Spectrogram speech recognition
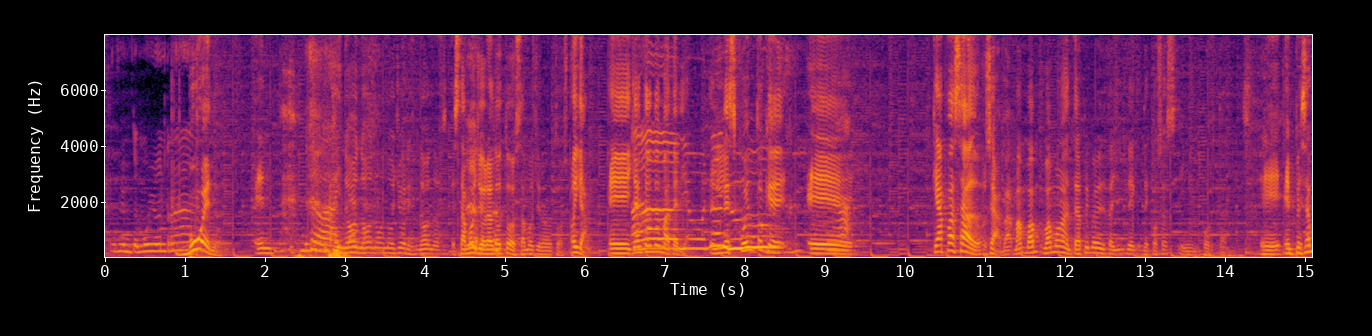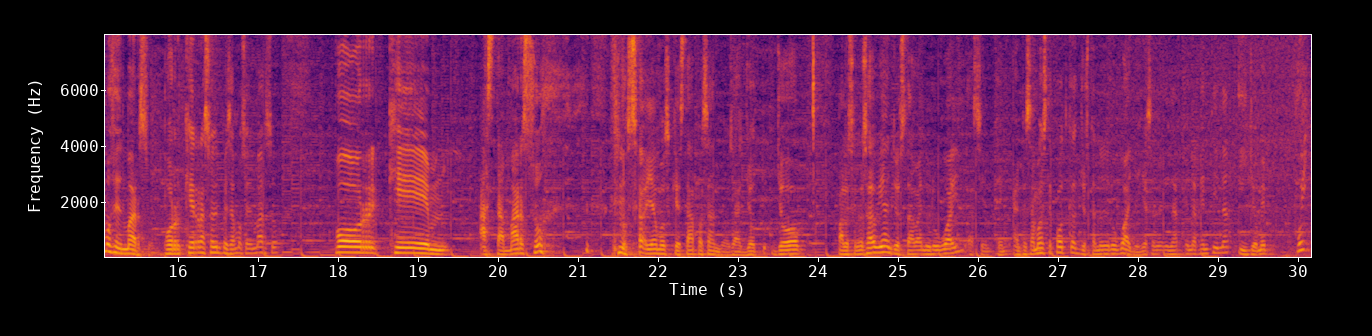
Me siento muy honrada. Bueno, en... Ay, no, no, no, no llores, no, no. Estamos llorando todos, estamos llorando todos. Oiga, eh, ya entrando en materia. Les cuento que eh, ¿Qué ha pasado? O sea, va- va- va- vamos a entrar primero en detalles de, de cosas importantes. Eh, empezamos en marzo. ¿Por qué razón empezamos en marzo? Porque mm, hasta marzo no sabíamos qué estaba pasando. O sea, yo, yo para los que no sabían, yo estaba en Uruguay. así, em- empezamos este podcast, yo estando en Uruguay, ella en Argentina, y yo me fui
